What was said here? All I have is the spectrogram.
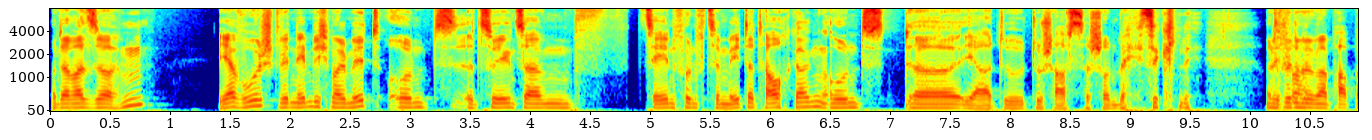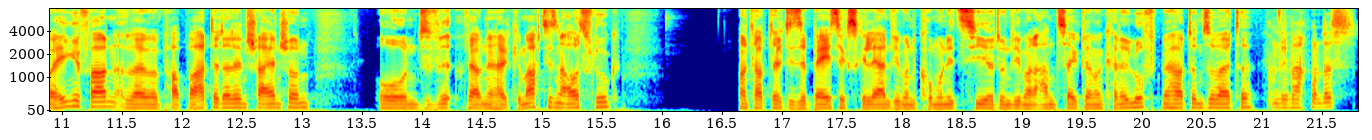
Und dann war sie so, hm, ja, wurscht, wir nehmen dich mal mit und äh, zu irgendeinem 10, 15 Meter Tauchgang und äh, ja, du, du schaffst das schon, basically. Und ich bin dann mit meinem Papa hingefahren, weil mein Papa hatte da den Schein schon. Und wir, wir haben den halt gemacht, diesen Ausflug. Und habt halt diese Basics gelernt, wie man kommuniziert und wie man anzeigt, wenn man keine Luft mehr hat und so weiter. Und wie macht man das?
